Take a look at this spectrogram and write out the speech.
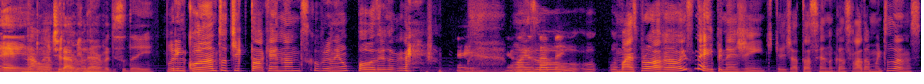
É, Não, vamos é tirar a Minerva, Minerva não. disso daí. Por enquanto, o TikTok ainda não descobriu nenhum podre da minha. É. Mas tá o, bem. O, mais provável é o Snape, né, gente? Que ele já tá sendo cancelado há muitos anos.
